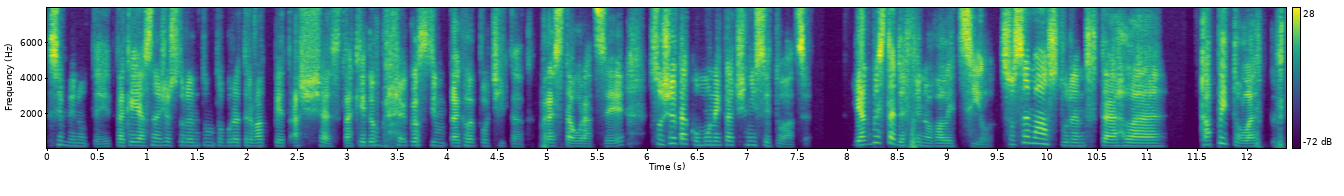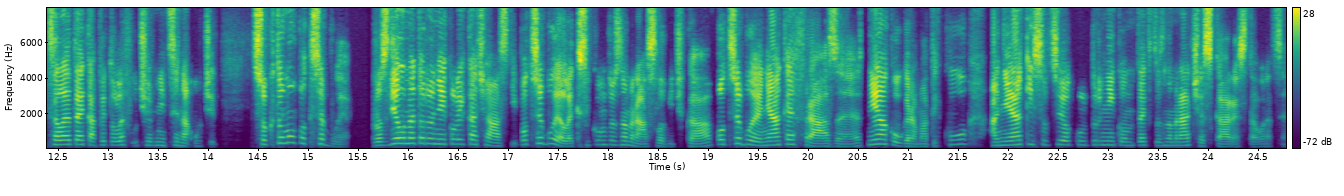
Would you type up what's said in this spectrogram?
tři minuty, tak je jasné, že studentům to bude trvat pět až šest. Tak je dobré jako s tím takhle počítat. V restauraci, což je ta komunikační situace. Jak byste definovali cíl? Co se má student v téhle kapitole, v celé té kapitole v učebnici naučit? Co k tomu potřebuje? Rozdělíme to do několika částí. Potřebuje lexikum, to znamená slovíčka, potřebuje nějaké fráze, nějakou gramatiku a nějaký sociokulturní kontext, to znamená česká restaurace.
